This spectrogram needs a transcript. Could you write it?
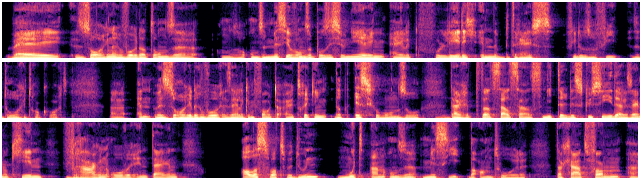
Wij zorgen ervoor dat onze, onze, onze missie of onze positionering eigenlijk volledig in de bedrijfsfilosofie doorgetrokken wordt. Uh, en we zorgen ervoor, is eigenlijk een foute uitdrukking. Dat is gewoon zo. Mhm. Daar, dat stelt zelfs niet ter discussie. Daar zijn ook geen vragen over intern. Alles wat we doen, moet aan onze missie beantwoorden. Dat gaat van uh,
